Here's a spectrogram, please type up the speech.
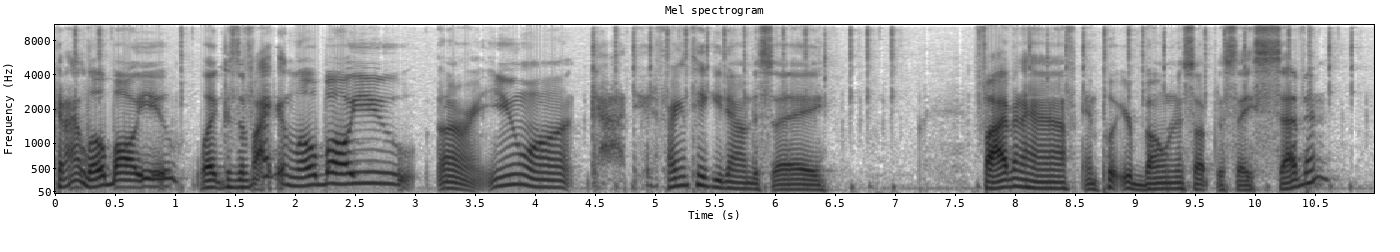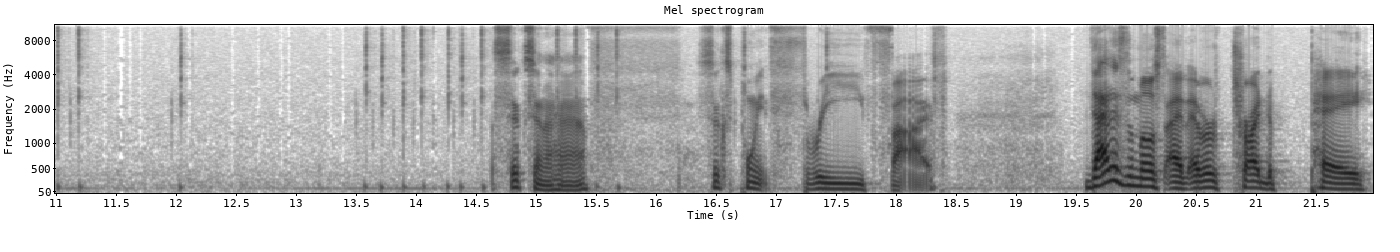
Can I lowball you? Like, because if I can lowball you, all right, you want, God, dude, if I can take you down to say five and a half and put your bonus up to say seven, six and a half, six point three five. That is the most I've ever tried to pay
